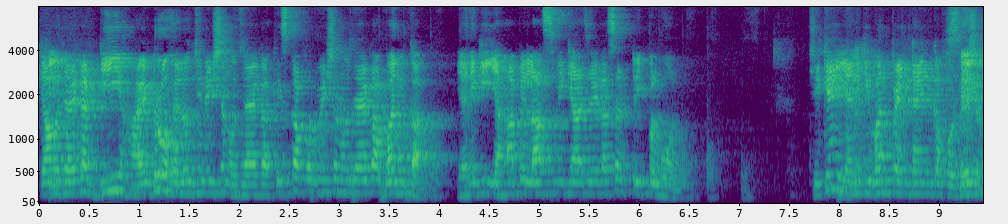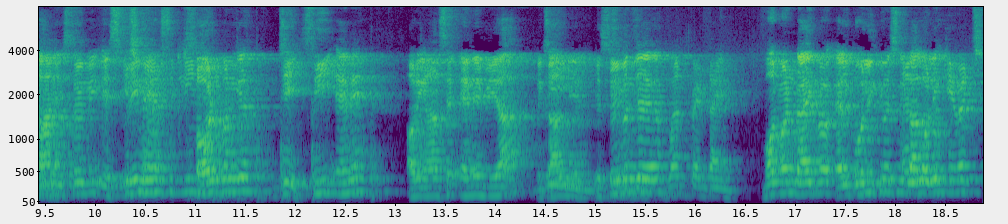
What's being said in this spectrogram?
क्या हो जाएगा? डी हाइड्रो हेलोजिनेशन हो जाएगा। किसका फॉर्मेशन हो जाएगा? वन का। यानी कि यहाँ पे लास्ट में क्या आ जाएगा सर? ट्रिपल बॉन्ड ठीक है? यानी कि वन पेंटाइन का फॉर्मेशन कहानी इसमें भी इसमें है सॉल्ट बन गया। जी। सी एन ए और यहाँ से एन ए बी आर निकाल दिया। इसमें भी बन जाएगा। One pentyne one one dichloro alcoholic acid निकालोगे एल्कोहलिक एवच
